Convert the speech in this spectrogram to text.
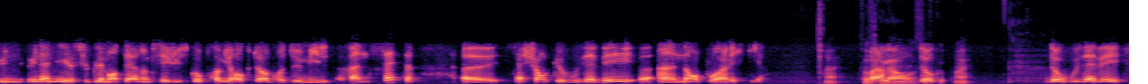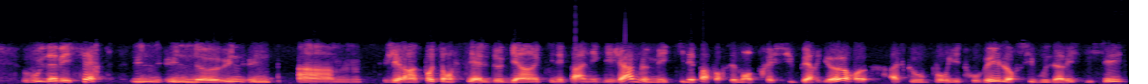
une, une année supplémentaire, donc c'est jusqu'au 1er octobre 2027, euh, sachant que vous avez euh, un an pour investir. Ouais. Sauf que là, on... donc, ouais. donc vous avez, vous avez certes une, une, une, une un, un potentiel de gain qui n'est pas négligeable, mais qui n'est pas forcément très supérieur euh, à ce que vous pourriez trouver lorsque vous investissez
